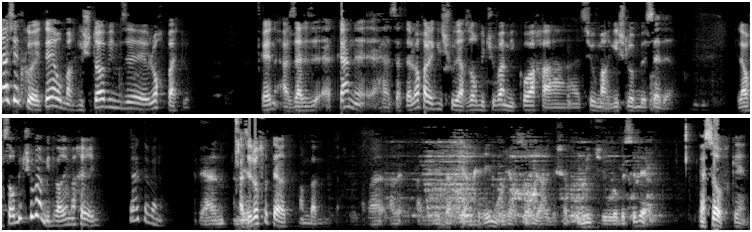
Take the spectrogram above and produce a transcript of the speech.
נעשית כהיתר, הוא מרגיש טוב עם זה, לא אכפת לו. כן? אז, אז כאן, אז אתה לא יכול להגיד שהוא יחזור בתשובה מכוח ה... שהוא מרגיש לו בסדר. אלא יחזור בתשובה מדברים אחרים. זה הכוונה. אז זה לא סותר את הרמב"ם. אבל על דרכי אחרים הוא יחזור להרגשה פנימית שהוא לא בסדר. בסוף, כן.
